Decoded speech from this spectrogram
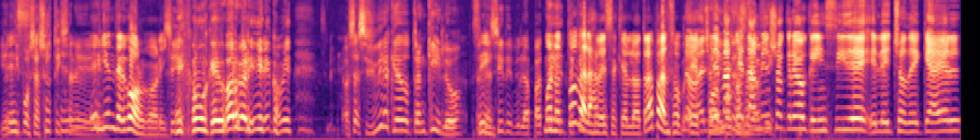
Y el Es- tipo se asusta y es- sale. Es bien del Gorgory. Sí. Es como que Gorgory viene comiendo. O sea, si se hubiera quedado tranquilo, Sí. es decir, la patente. Bueno, todas que- las veces que lo atrapan son. No, eh, el tema es que también así. yo creo que incide el hecho de que a él,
